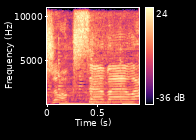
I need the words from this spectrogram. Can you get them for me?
Veselia să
